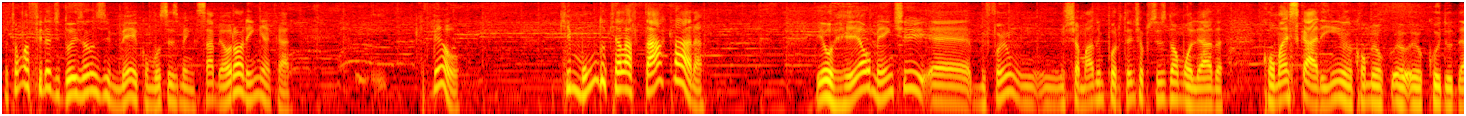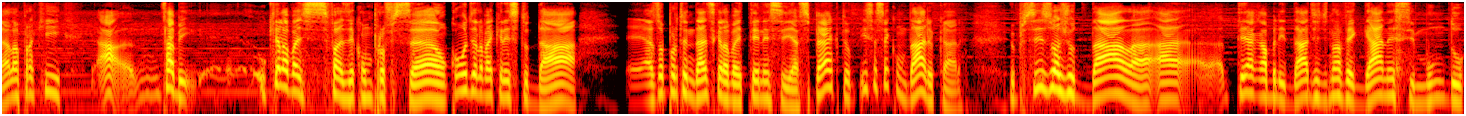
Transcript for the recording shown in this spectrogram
Eu tenho uma filha de dois anos e meio, como vocês bem sabem, a Aurorinha, cara. Meu, que mundo que ela tá, cara. Eu realmente. É, foi um, um, chamado importante. Eu preciso dar uma olhada com mais carinho como eu, eu, eu cuido dela, para que. Ah, sabe, o que ela vai fazer como profissão, onde ela vai querer estudar, é, as oportunidades que ela vai ter nesse aspecto, isso é secundário, cara. Eu preciso ajudá-la a ter a habilidade de navegar nesse mundo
